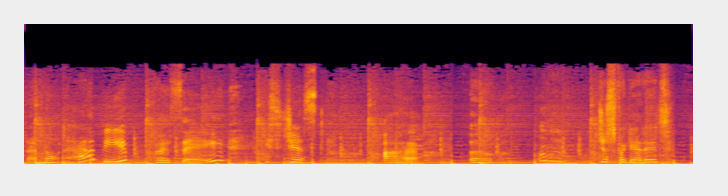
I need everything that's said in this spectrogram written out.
That I'm not happy per se. It's just uh uh mm, just forget it.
